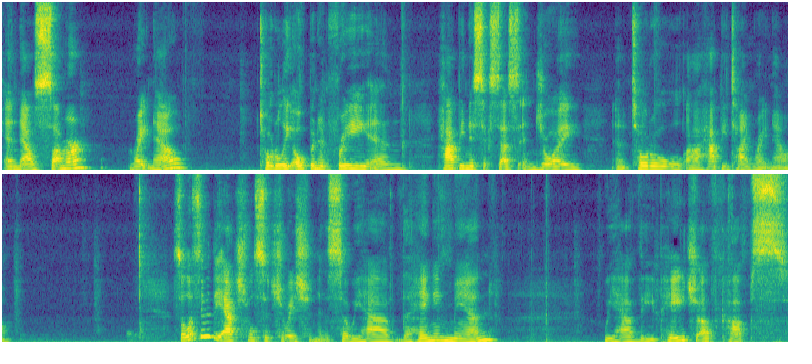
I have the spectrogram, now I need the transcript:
And now summer, right now, totally open and free and happiness, success, and joy, and a total uh, happy time right now. So let's see what the actual situation is. So we have the Hanging Man, we have the Page of Cups,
